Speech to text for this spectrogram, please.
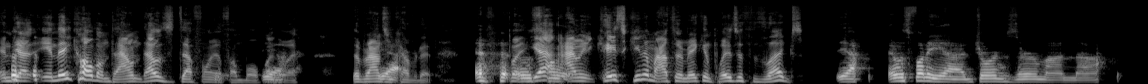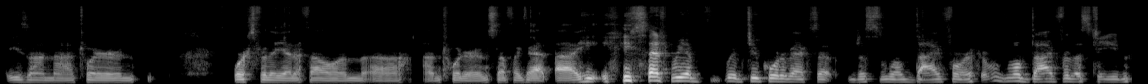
And yeah, and they called him down. That was definitely a fumble, by Yeah. the way. The Browns Yeah. recovered it. It But was yeah, funny. I mean Case Keenum out there making plays with his legs. Yeah, it was funny. Uh, Jordan Zerm on uh, he's on uh, Twitter and works for the NFL and uh, on Twitter and stuff like that. Uh, he he said we have we have two quarterbacks that just will die for will die for this team.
